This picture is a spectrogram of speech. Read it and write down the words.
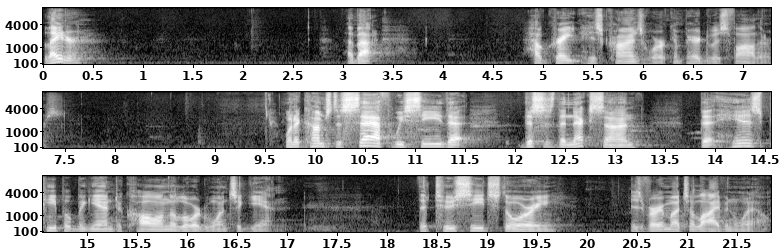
later about how great his crimes were compared to his father's. When it comes to Seth, we see that this is the next son that his people began to call on the Lord once again. The two seed story is very much alive and well.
